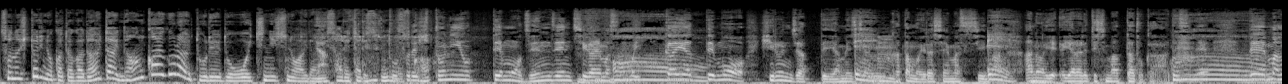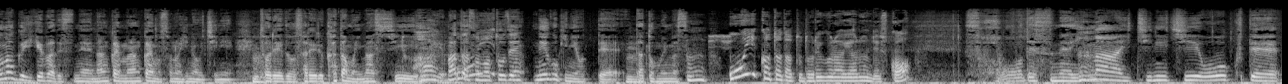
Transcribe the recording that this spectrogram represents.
その一人の方が大体何回ぐらいトレードを一日の間にされたりするんですか？それ人によってもう全然違います、もう一回やってもひるんじゃってやめちゃう方もいらっしゃいますし、えー、まあ、あのやられてしまったとかですね。でまあうまくいけばですね何回も何回もその日のうちにトレードをされる方もいますし、うんはい、またその当然値動きによってだと思います、うん、多い方だとどれぐらいやるんですか？そうですね。今一日多くて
